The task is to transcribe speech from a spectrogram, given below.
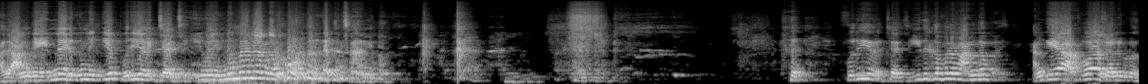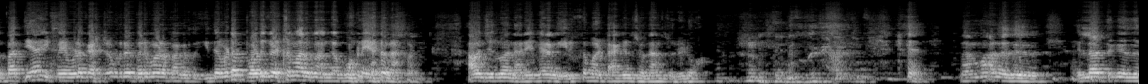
அது அங்க என்ன இருக்குன்னு இங்கேயே புரிய வச்சாச்சு. இவன் இன்னுமே அங்க போகணும்னு நினைச்சாங்க. புரிய வச்சாச்சு. இதுக்கப்புறம் அங்க போய் அங்கேயே அப்பவா சொல்லிவிடுவோம் பாத்தியா இப்ப எவ்வளவு கஷ்டப்படுற பெருமாளை பாக்குறதுக்கு இதை விட படு கஷ்டமா இருக்கும் அங்க போனேன் நான் அவன் சொல்லுவான் நிறைய பேர் அங்க இருக்க மாட்டாங்கன்னு சொன்னான்னு சொல்லிடுவான். நம்மால் அது எல்லாத்துக்கும் இது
